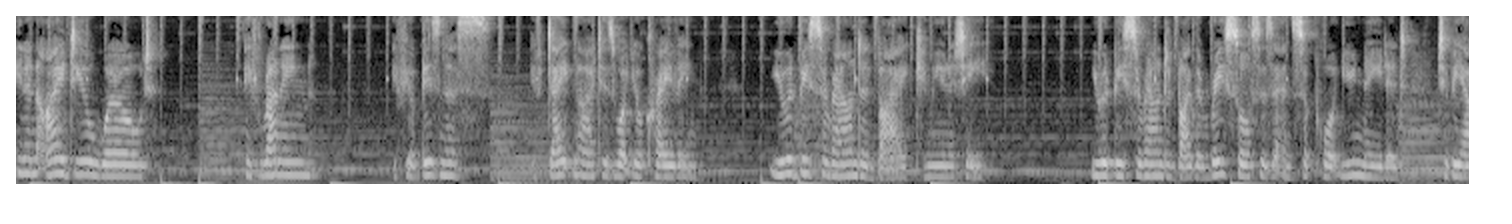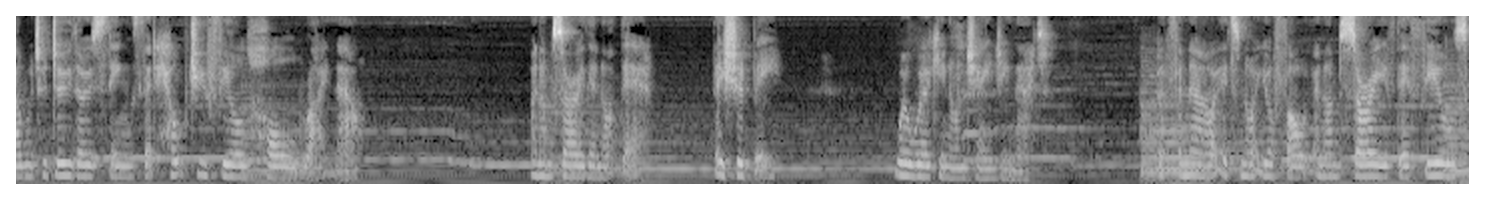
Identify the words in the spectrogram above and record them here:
in an ideal world, if running, if your business, if date night is what you're craving, you would be surrounded by community. You would be surrounded by the resources and support you needed to be able to do those things that helped you feel whole right now. And I'm sorry they're not there. They should be. We're working on changing that. But for now, it's not your fault, and I'm sorry if there feels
